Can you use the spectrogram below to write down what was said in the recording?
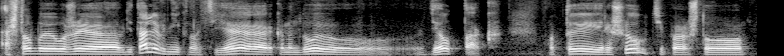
А чтобы уже в детали вникнуть, я рекомендую сделать так. Вот ты решил, типа, что а,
